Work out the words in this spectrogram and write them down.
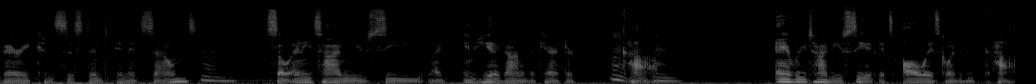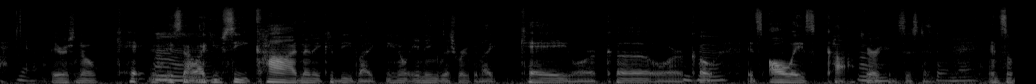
very consistent in its sounds. Hmm. So anytime you see, like in hiragana, the character mm, ka, hmm. every time you see it, it's always going to be ka. Yeah. There's no k. It's not like you see ka and then it could be like you know in English where it'd be like K or K or mm-hmm. Ko. It's always Ka, very mm. consistent. So nice. And so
